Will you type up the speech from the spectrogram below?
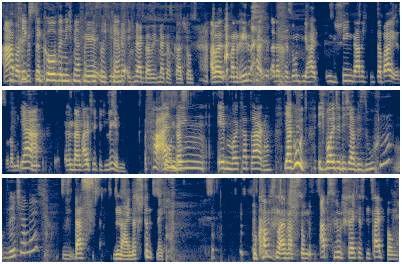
aber du du kriegst die dann, Kurve nicht mehr, Nee, vergiss das, ich, ich, Kev. mer- ich merke das, ich merke das gerade schon. Aber man redet halt mit einer Person, die halt im Geschehen gar nicht mit dabei ist oder mit Ja. dem, in deinem alltäglichen Leben. Vor allen das- Dingen, eben, wollte gerade sagen. Ja, gut, ich wollte dich ja besuchen. Willst ja nicht? Das, nein, das stimmt nicht. Du kommst nur einfach zum absolut schlechtesten Zeitpunkt.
